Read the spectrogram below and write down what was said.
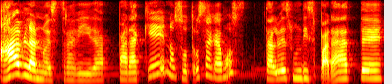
habla nuestra vida para que nosotros hagamos tal vez un disparate,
